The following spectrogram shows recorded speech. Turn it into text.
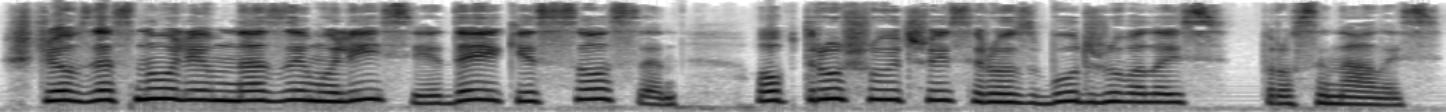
що в заснулім на зиму лісі деякі з сосен, обтрушуючись, розбуджувались, просинались.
